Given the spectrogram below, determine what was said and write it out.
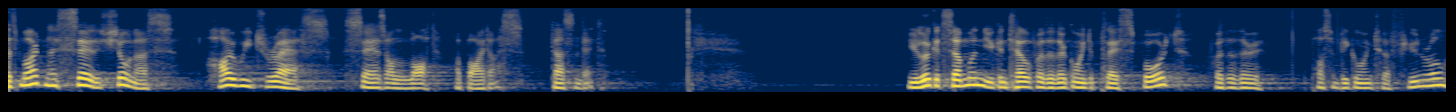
As Martin has said, shown us, how we dress says a lot about us, doesn't it? You look at someone, you can tell whether they're going to play sport, whether they're possibly going to a funeral,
